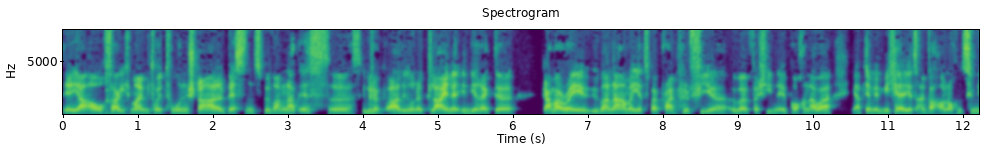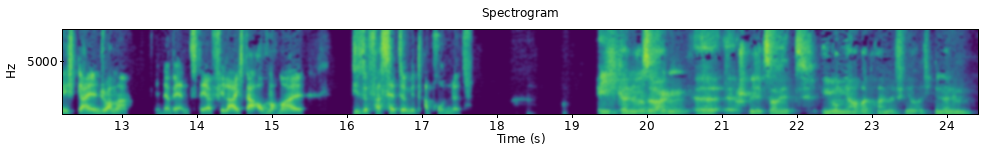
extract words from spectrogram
der ja auch, sage ich mal, im Teutonenstahl bestens bewandert ist. Äh, es gibt ja, ja quasi so eine kleine indirekte Gamma-Ray-Übernahme jetzt bei Primal 4 über verschiedene Epochen, aber ihr habt ja mit Michael jetzt einfach auch noch einen ziemlich geilen Drummer in der Band, der vielleicht da auch nochmal diese Facette mit abrundet. Ich kann nur sagen, äh, er spielt seit über einem Jahr bei 304. Ich bin dann im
